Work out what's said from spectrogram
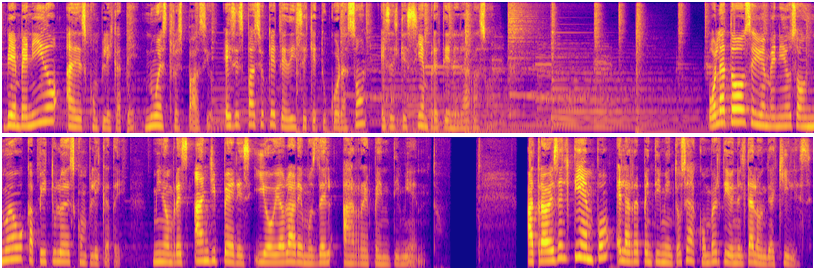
Bienvenido a Descomplícate, nuestro espacio, ese espacio que te dice que tu corazón es el que siempre tiene la razón. Hola a todos y bienvenidos a un nuevo capítulo de Descomplícate. Mi nombre es Angie Pérez y hoy hablaremos del arrepentimiento. A través del tiempo, el arrepentimiento se ha convertido en el talón de Aquiles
